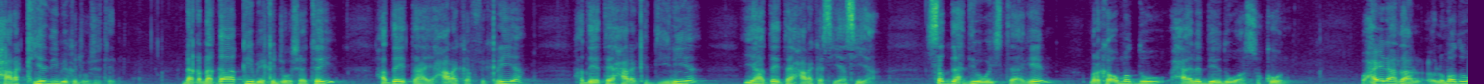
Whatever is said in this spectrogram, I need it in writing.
Xarakiyadii ka joogsatay. Dhaqdhaqaaqii ka joogsatay hadday tahay xaraka fikriya hadday tahay xaraka diiniya iyo hadday tahay xaraka siyaasiya. Saddexdiiba way istaageen marka ummaddu xaaladeedu waa sukuun. Waxay dhahdaan culummadu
